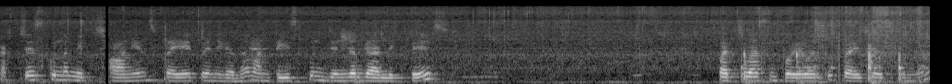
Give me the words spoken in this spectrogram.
కట్ చేసుకున్న మిర్చి ఆనియన్స్ ఫ్రై అయిపోయినాయి కదా. One teaspoon ginger garlic paste. పచ్చివాసన పోయే వరకు ఫ్రై చేసుకుందాం.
